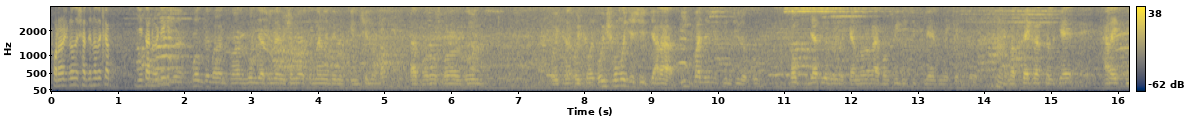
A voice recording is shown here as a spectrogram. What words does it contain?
ফরাসগঞ্জের স্বাধীনতা কাপ জিতান ওইটা কি? বলতে পারেন ফরারগঞ্জ আসলে ওই সময় অত নামে দেবেন টিম ছিল না। তারপরও ফরারগঞ্জ ওইখানে ওইখানে ওই সময় যে যারা বিগ বাজেটের টিম ছিল খুব সব জাতীয় দলের খেলোয়াড়রা এবং বিদেশি প্লেয়ার নিয়ে খেলতো। আমরা শেখ রাসেলকে হারাইছি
